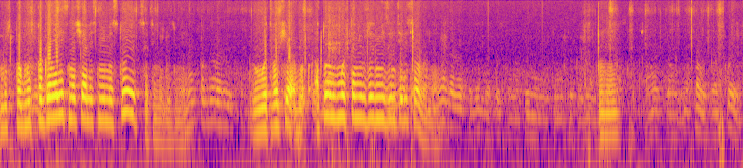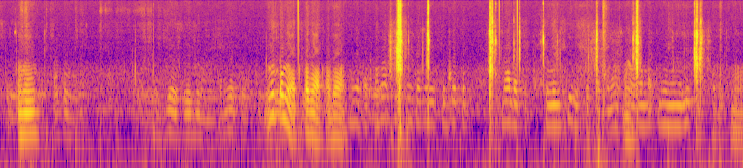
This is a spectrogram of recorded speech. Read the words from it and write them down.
может, может поговорить вначале с ними стоит, с этими людьми? Ну, поговорить. Вот вообще, а то, может, они уже не заинтересованы. Угу. Угу. Ну, понятно, понятно, да. Нет, так у нас очень даже если где-то надо как силовики выступать, потому что. Ну. Не Ну,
